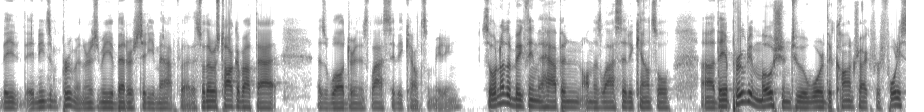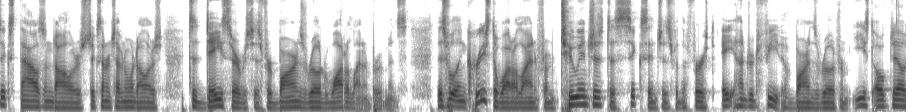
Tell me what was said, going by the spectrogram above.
they it needs improvement. There's going to be a better city map for that. So there was talk about that as well during this last city council meeting. So another big thing that happened on this last city council, uh, they approved a motion to award the contract for forty-six thousand dollars, six hundred seventy-one dollars, to Day Services for Barnes Road waterline improvements. This will increase the water line from two inches to six inches for the first eight hundred feet of Barnes Road from East Oakdale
